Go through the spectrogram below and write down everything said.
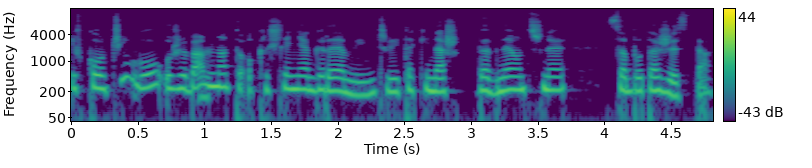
I w coachingu używamy na to określenia gremlin, czyli taki nasz wewnętrzny sabotażysta.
